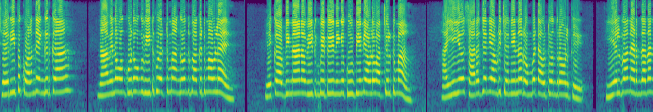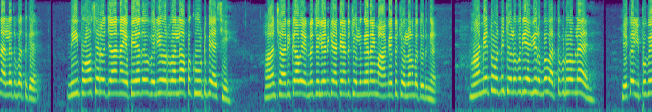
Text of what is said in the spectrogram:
சரி இப்போ குழந்தை எங்கே இருக்கா? நான் வேணா உன் கூட உங்கள் வீட்டுக்கு வரட்டுமா? அங்கே வந்து பார்க்கட்டுமா அவளை? ஏக்கா அப்படின்னா நான் வீட்டுக்கு போயிட்டு நீங்கள் கூப்பிட்டேன்னு அவ்வளோ வர சொல்லட்டுமா? ஐயோ சரோஜா நீ அப்படி சொன்னீங்கன்னா ரொம்ப டவுட் வந்துடும் அவளுக்கு. இயல்பாக நடந்தால் தான் நல்லது பார்த்துக்க. நீ போ சரோஜா. நான் எப்பயாவது வெளியே வருவாள் அப்போ கூப்பிட்டு பேசி. ஆ சரிக்கா அவள் என்ன சொல்லியான்னு கேட்டேன் சொல்லுங்க. நான் மாமியார்ட்ட சொல்லணும் பார்த்துடுங்க. மாமியார்ட்ட ஒன்றும் சொல்ல போறியா ஐயோ ரொம்ப வருத்தப்படுவாங்களே ஏக்கா இப்போவே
